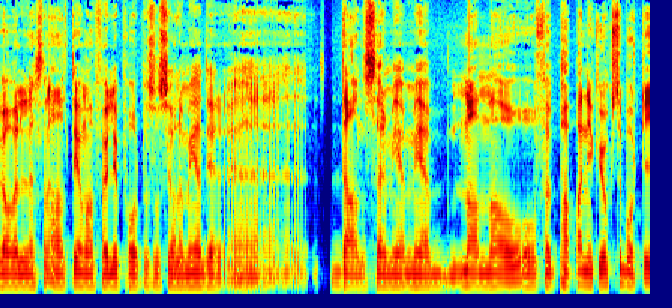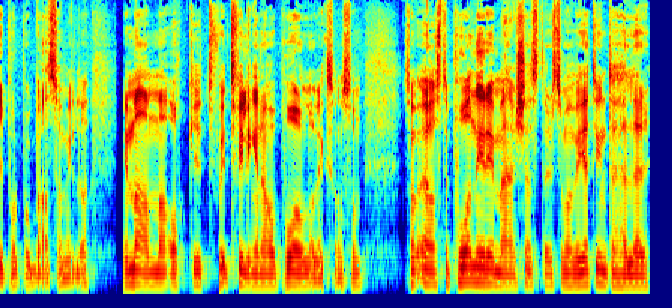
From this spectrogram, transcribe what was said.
var väl nästan alltid om man följer Paul på sociala medier eh, danser med, med mamma och, och, för pappan gick ju också bort i Paul Pogbas familj då. Med mamma och tvillingarna och Paul då, liksom som, som öste på nere i Manchester så man vet ju inte heller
